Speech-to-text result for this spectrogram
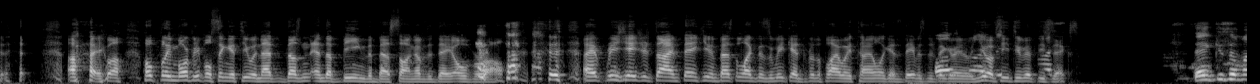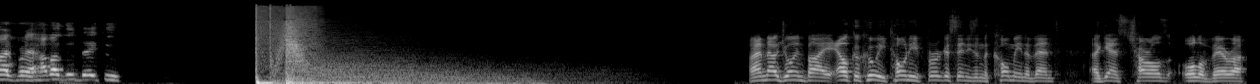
All right. Well, hopefully more people sing it to you, and that doesn't end up being the best song of the day overall. I appreciate your time. Thank you, and best of luck this weekend for the flyweight title against Deiveson Figueiredo, right, UFC 256. Thank you so much, brother. Have a good day too. I'm now joined by El Cucuy, Tony Ferguson. He's in the co-main event against Charles Oliveira.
